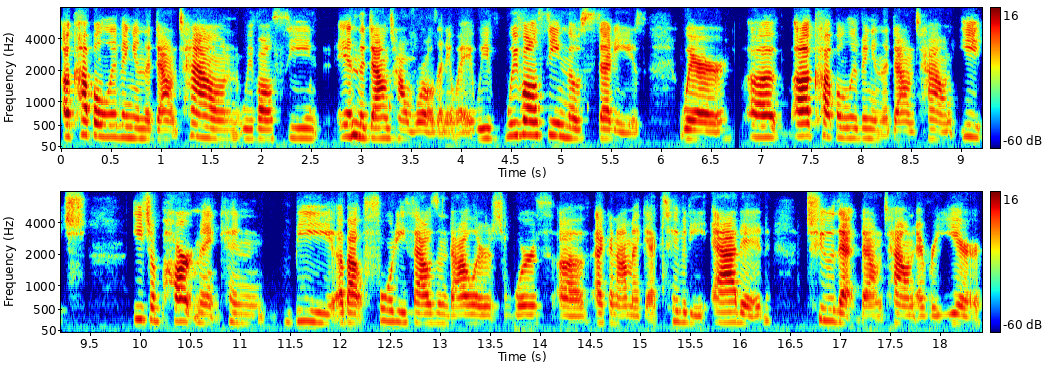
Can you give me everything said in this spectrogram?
a couple living in the downtown, we've all seen in the downtown world anyway, we've we've all seen those studies where a, a couple living in the downtown each each apartment can be about $40,000 worth of economic activity added to that downtown every year.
